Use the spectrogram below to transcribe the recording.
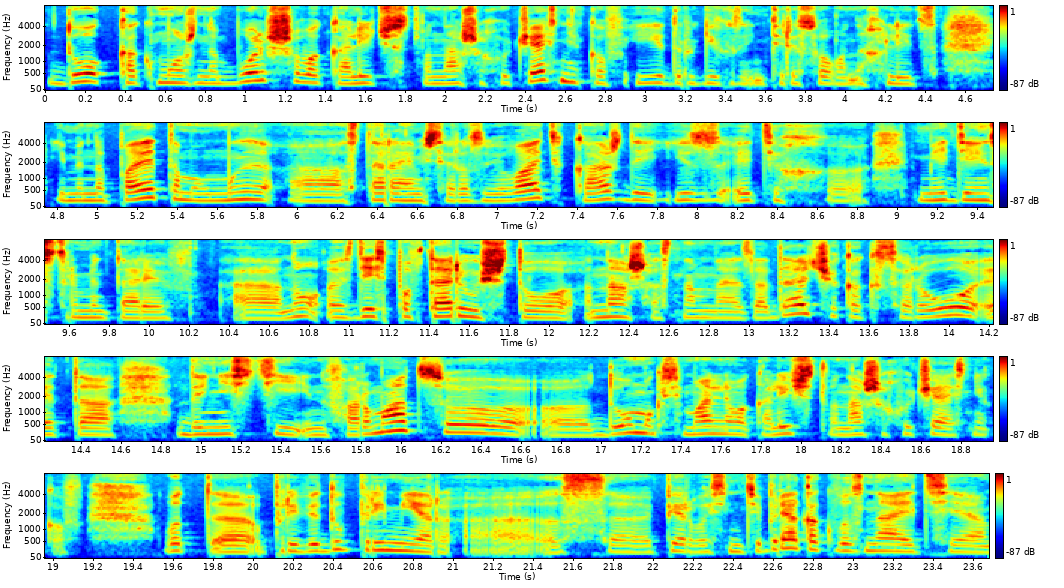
до как можно большего количества наших участников и других заинтересованных лиц. Именно поэтому мы э, стараемся развивать каждый из этих э, медиаинструментариев. А, ну, здесь повторюсь, что наша основная задача как СРО — это донести информацию э, до максимального количества наших участников. Вот приведу пример. С 1 сентября, как вы знаете,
